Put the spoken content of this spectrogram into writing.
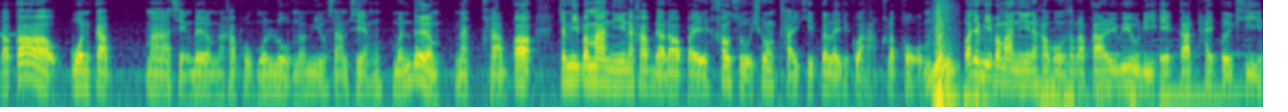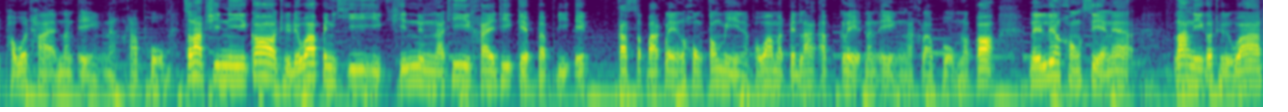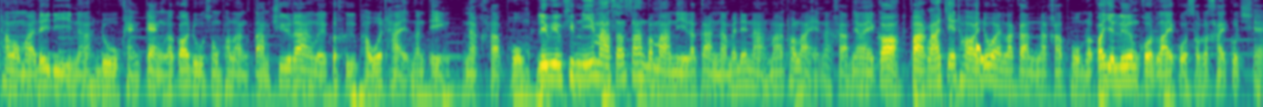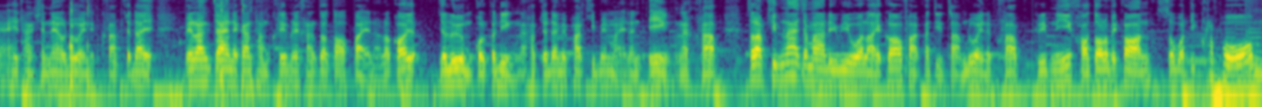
แล้วก็วนกลับมาเสียงเดิมนะครับ ผมวนลูปแล้วมีอยู่ 3 เสียงเหมือนเดิมนะครับ ก็จะมีประมาณนี้นะครับ เดี๋ยวเราไปเข้าสู่ช่วงท้ายคลิปกันเลยดีกว่าครับผม ก็จะมีประมาณนี้นะครับผมสำหรับการรีวิว DX Cut Hyper Key Power Time นั่นเองนะครับผมสำหรับชิ้นนี้ก็ถือได้ว่าเป็นคีย์อีกชิ้นหนึ่งนะที่ใครที่เก็บแบบ DX กัสสปาร์กเลนก็คงต้องมีนะ เพราะว่ามันเป็นร่างอัปเกรดนั่นเองนะครับผมแล้วก็ในเรื่องของเสียงเนี่ย ร่างนี้ก็ถือว่าทำออกมาได้ดีนะ ดูแข็งแกร่งแล้วก็ดูทรงพลังตามชื่อร่างเลยก็คือ power type นั่นเองนะครับผมรีวิวคลิปนี้มาสั้นๆประมาณนี้แล้วกันนะไม่ได้นานมากเท่าไหร่นะครับยังไงก็ฝากร้านเจทอยด้วยละกันนะครับผมแล้วก็อย่าลืมกดไลค์กด subscribe กดแชร์ให้ทางช anel ด้วยนะครับจะได้เป็นกำลังใจในการทำคลิปในครั้งต่อๆไปนะแล้วก็อย่าลืมกดกระดิ่งนะครับจะได้ไม่พลาดคลิปใหม่ๆนั่นเองนะครับสำหรับคลิปหน้าจะมารีวิวอะไรก็ฝากกันติดตามด้วยนะครับคลิปนี้ขอตัวลาไปก่อน สวัสดีครับผม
